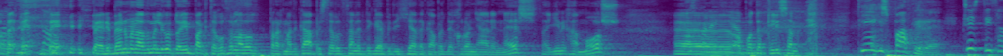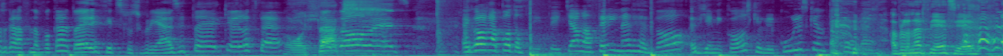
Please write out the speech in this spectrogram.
πάντων, πε- πε- πε- περιμένουμε να δούμε λίγο το impact. Εγώ θέλω να δω πραγματικά. Πιστεύω ότι θα είναι τίγκα επιτυχία 15 χρόνια RNS. Θα γίνει χαμός. Παναγία μου. οπότε κλείσαμε. Τι έχεις πάθει, ρε; Ξέρεις τι θα σου γράφουν από κάτω, έρε θήτης που σου χρειάζεται και όλα αυτά. Όχι. Τα Εντάξει. comments. Εγώ αγαπώ το θήτη και άμα θέλει να έρθει εδώ ευγενικός και γλυκούλης και να τα πούμε. Απλά να έρθει έτσι, ε.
